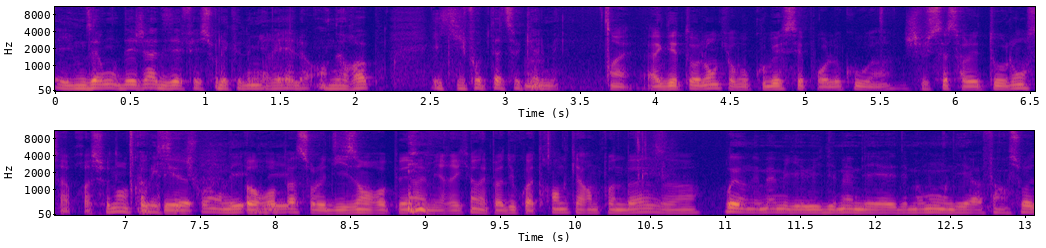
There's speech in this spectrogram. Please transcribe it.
et nous avons déjà des effets sur l'économie réelle en Europe et qu'il faut peut-être se calmer. Ouais, avec des taux longs qui ont beaucoup baissé pour le coup. Hein. J'ai vu ça sur les taux longs, c'est impressionnant. Côté Europa, sur les 10 ans européens, américains, on a perdu quoi 30, 40 points de base euh Oui, on même, il y a eu des, même des, moments où on est, enfin, sur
